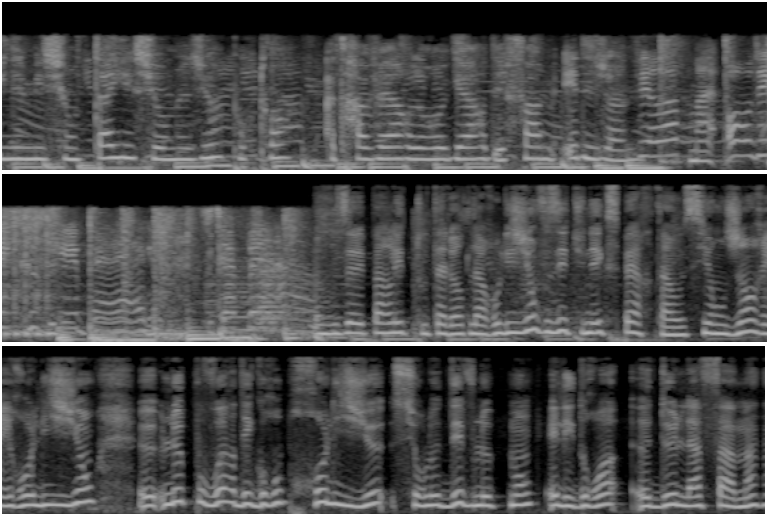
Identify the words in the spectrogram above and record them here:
une émission taillée sur mesure pour toi à travers le regard des femmes et des jeunes. Vous avez parlé tout à l'heure de la religion. Vous êtes une experte hein, aussi en genre et religion. Euh, le pouvoir des groupes religieux sur le développement et les droits euh, de la femme. hein.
